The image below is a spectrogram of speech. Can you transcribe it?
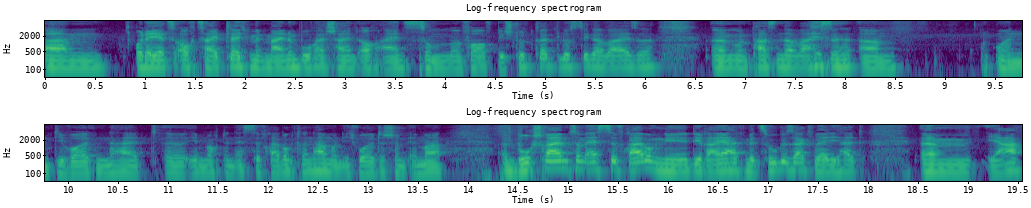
Ähm, oder jetzt auch zeitgleich mit meinem Buch erscheint auch eins zum äh, VfB Stuttgart, lustigerweise ähm, und passenderweise. Ähm, und die wollten halt äh, eben noch den SC Freiburg drin haben und ich wollte schon immer ein Buch schreiben zum SC Freiburg. Die, die Reihe hat mir zugesagt, weil die halt, ähm, ja,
